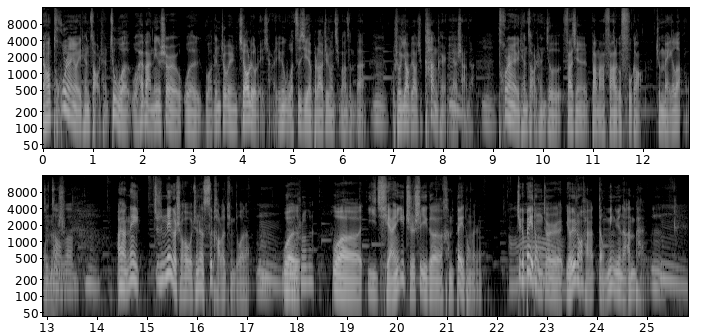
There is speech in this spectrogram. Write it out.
然后突然有一天早晨，就我我还把那个事儿，我我跟周围人交流了一下，因为我自己也不知道这种情况怎么办。嗯我说要不要去看看人家啥的。嗯突然有一天早晨就发现爸妈发了个讣告，就没了。我就们老师，走了嗯哎呀，那就是那个时候我真的思考了挺多的。嗯，我怎么说呢？我以前一直是一个很被动的人，这个被动就是哦有一种好像等命运的安排。嗯嗯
